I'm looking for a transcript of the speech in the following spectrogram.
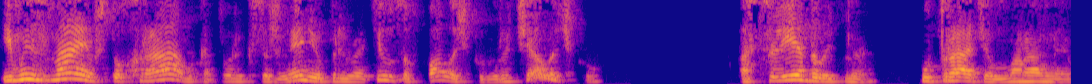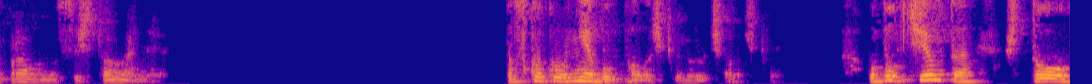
И мы знаем, что храм, который, к сожалению, превратился в палочку-выручалочку, а следовательно утратил моральное право на существование, поскольку он не был палочкой-выручалочкой. Он был чем-то, что,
